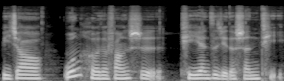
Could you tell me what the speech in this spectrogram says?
比较温和的方式体验自己的身体。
